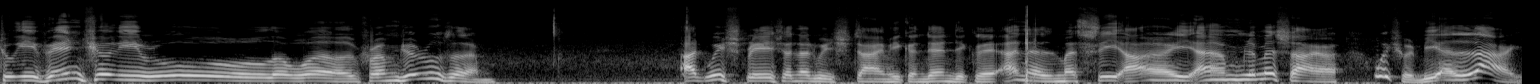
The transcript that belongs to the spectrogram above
to eventually rule the world from Jerusalem at which place and at which time he can then declare, Ana al-Masih, I am the Messiah, which would be a lie,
